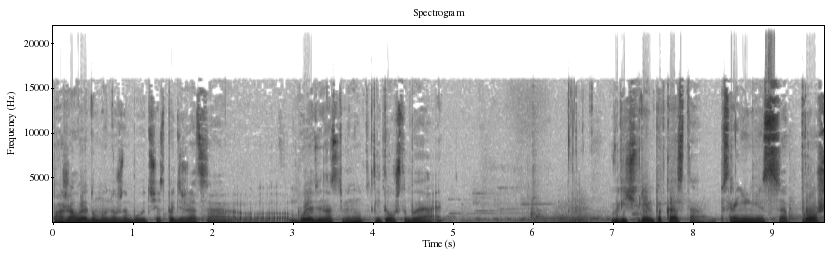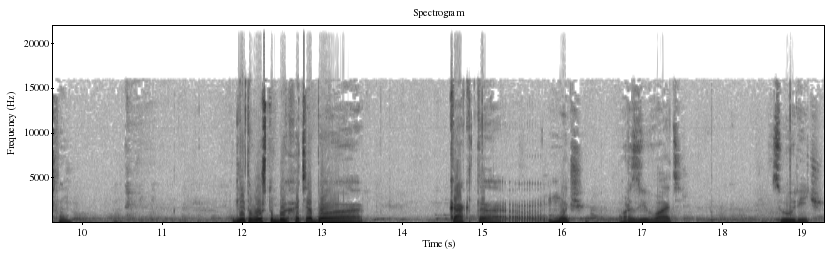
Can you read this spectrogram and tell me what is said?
Пожалуй, я думаю, нужно будет сейчас поддержаться э, более 12 минут для того, чтобы увеличить время подкаста по сравнению с прошлым, для того, чтобы хотя бы как-то э, мочь развивать свою речь.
